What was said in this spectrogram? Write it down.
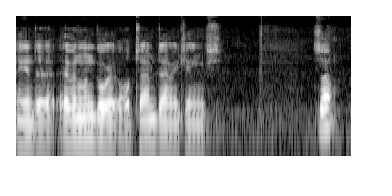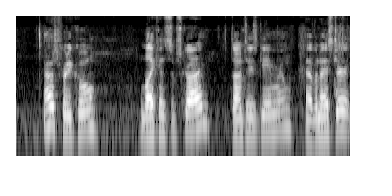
and uh, Evan Longoria, all-time Diamond Kings. So, that was pretty cool. Like and subscribe. Dontae's Game Room. Have a nice day.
